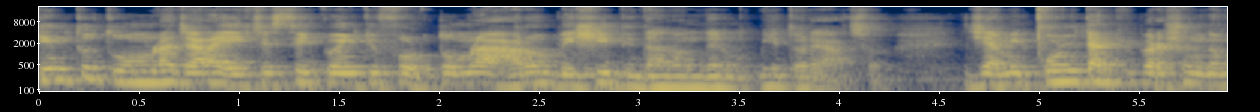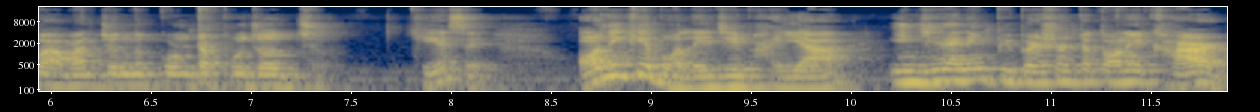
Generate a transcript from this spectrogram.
কিন্তু তোমরা যারা এইচএসসি টোয়েন্টি ফোর, তোমরা আরও বেশি দ্বিধাদ্বন্দ্বের ভিতরে আছো যে আমি কোনটার প্রিপারেশন দেবো, আমার জন্য কোনটা প্রযোজ্য, ঠিক আছে? অনেকে বলে যে, ভাইয়া ইঞ্জিনিয়ারিং প্রিপারেশনটা তো অনেক হার্ড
